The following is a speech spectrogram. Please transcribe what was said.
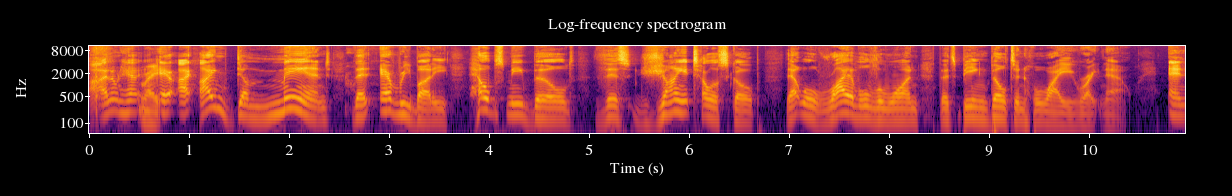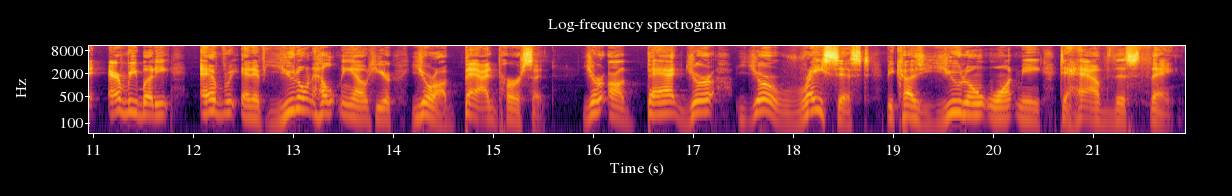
I don't have, Right. Eh, I, I demand that everybody helps me build this giant telescope that will rival the one that's being built in Hawaii right now. And everybody, every, and if you don't help me out here, you're a bad person. You're a bad, you're, you're racist because you don't want me to have this thing.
